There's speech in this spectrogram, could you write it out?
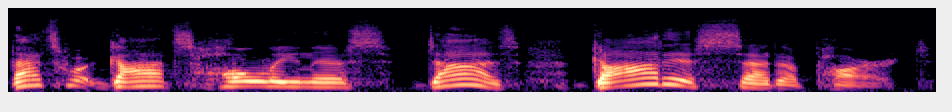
That's what God's holiness does. God is set apart.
